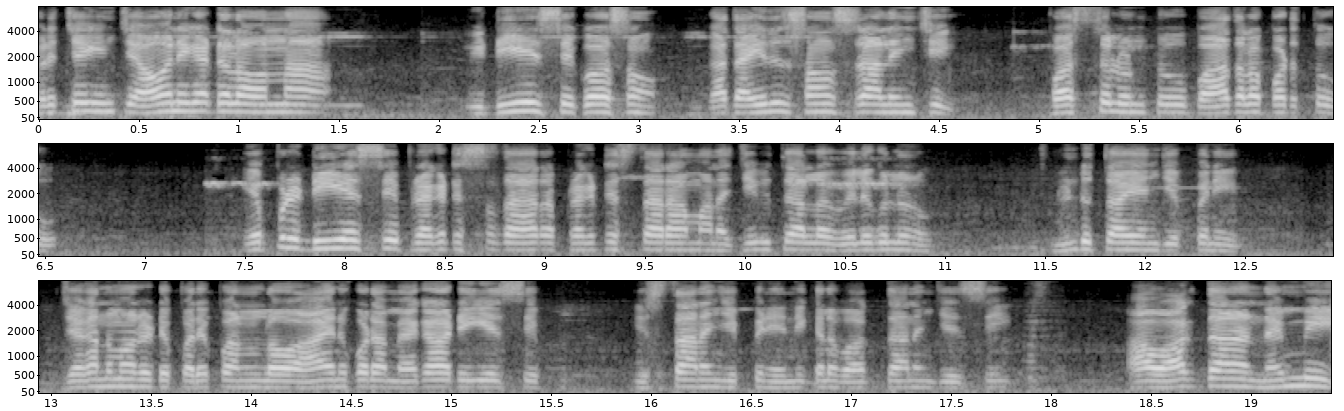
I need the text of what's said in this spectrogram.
ప్రత్యేకించి అవనిగడ్డలో ఉన్న ఈ డిఎస్సి కోసం గత ఐదు సంవత్సరాల నుంచి పస్తులుంటూ బాధలు పడుతూ ఎప్పుడు డిఎస్సి ప్రకటిస్తారా ప్రకటిస్తారా మన జీవితాల్లో వెలుగులను నిండుతాయని చెప్పని జగన్మోహన్ రెడ్డి పరిపాలనలో ఆయన కూడా మెగా డిఎస్సి ఇస్తానని చెప్పిన ఎన్నికల వాగ్దానం చేసి ఆ వాగ్దానం నమ్మి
